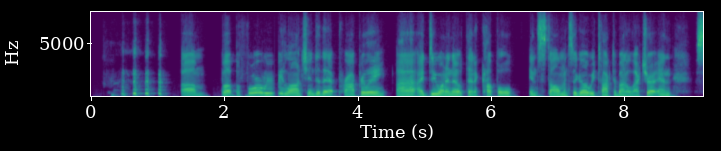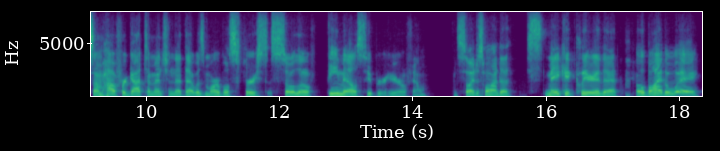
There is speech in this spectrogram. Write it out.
Um, but before we launch into that properly, uh, I do want to note that a couple installments ago we talked about Elektra and somehow forgot to mention that that was Marvel's first solo female superhero film. So I just wanted to make it clear that, oh, by the way, in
